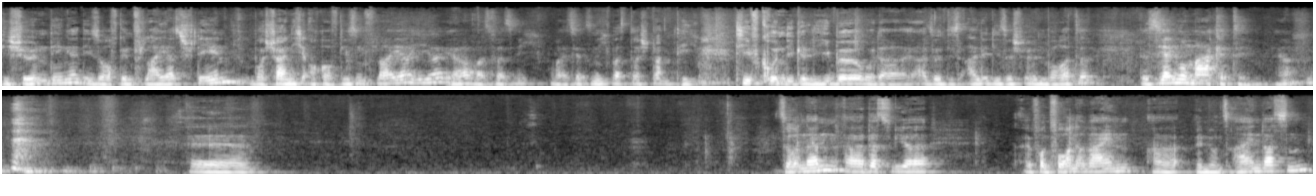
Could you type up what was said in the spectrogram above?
die schönen Dinge, die so auf den Flyers stehen, wahrscheinlich auch auf diesem Flyer hier, ja, was weiß ich, weiß jetzt nicht, was da stand, tiefgründige Liebe oder also das, alle diese schönen Worte, das ist ja nur Marketing. Ja? äh, sondern äh, dass wir äh, von vornherein, äh, wenn wir uns einlassen,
